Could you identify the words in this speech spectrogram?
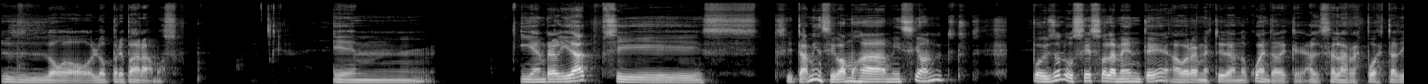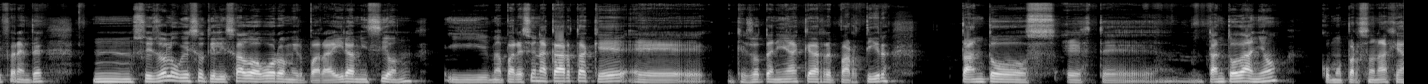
lo, preparamos. Em, y en realidad, si Sí, también si vamos a misión, pues yo lo usé solamente, ahora me estoy dando cuenta de que al ser la respuesta diferente, mm, si yo lo hubiese utilizado a Boromir para ir a misión y me apareció una carta que, eh, que yo tenía que repartir tantos, este, tanto daño como personajes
